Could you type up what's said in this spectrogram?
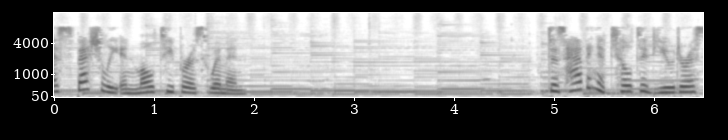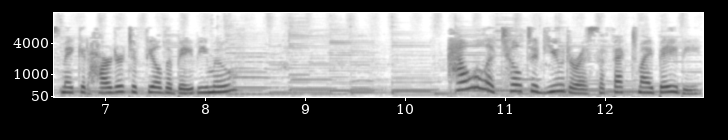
especially in multiparous women. Does having a tilted uterus make it harder to feel the baby move? How will a tilted uterus affect my baby?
